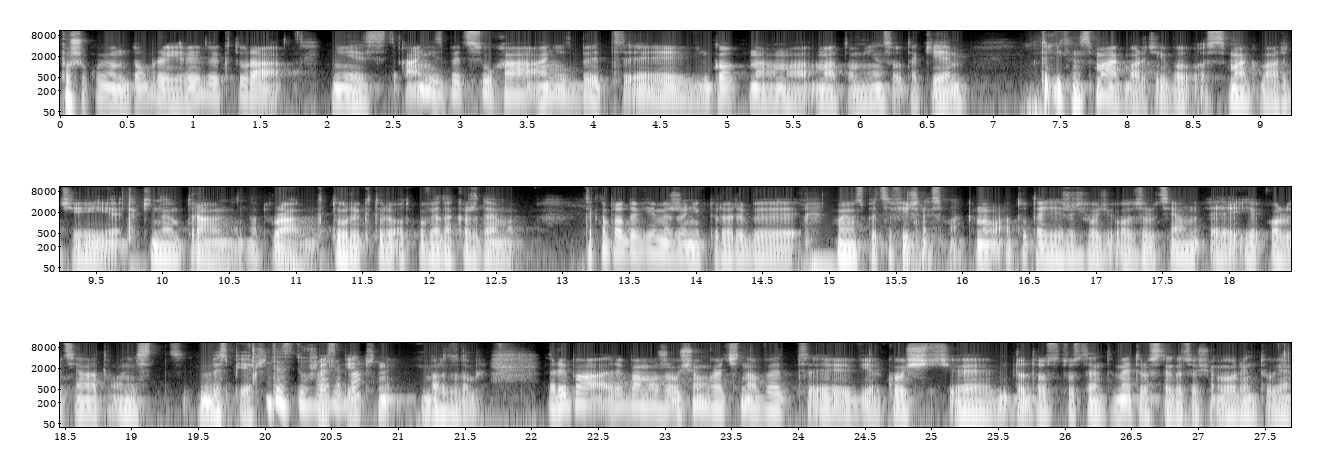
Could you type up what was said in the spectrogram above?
poszukują dobrej ryby, która nie jest ani zbyt sucha, ani zbyt e, wilgotna. Ma, ma to mięso takie i ten smak bardziej, bo smak bardziej taki neutralny, naturalny, który, który odpowiada każdemu. Tak naprawdę wiemy, że niektóre ryby mają specyficzny smak. No a tutaj, jeżeli chodzi o, Lucian, e, o Lucjana, to on jest bezpieczny. To jest duża bezpieczny ryba? i bardzo dobry. Ryba, ryba może osiągać nawet e, wielkość e, do, do 100 cm, z tego co się orientuję.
